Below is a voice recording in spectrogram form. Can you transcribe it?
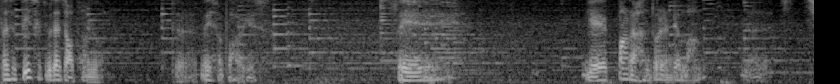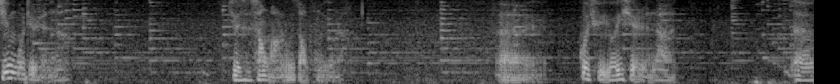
但是彼此都在找朋友，这没什么不好意思，所以也帮了很多人的忙。呃，寂寞的人呢，就是上网络找朋友了。呃，过去有一些人呢，呃，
